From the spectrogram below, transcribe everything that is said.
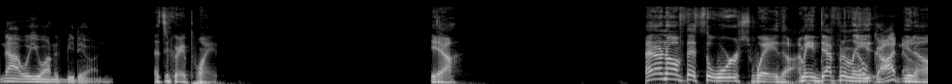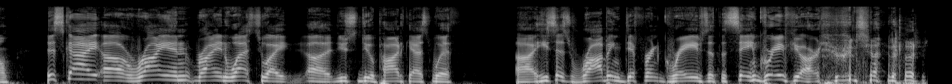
Not what you want to be doing. That's a great point. Yeah. I don't know if that's the worst way though. I mean, definitely. Oh, God, no. You know, this guy uh, Ryan Ryan West, who I uh, used to do a podcast with, uh, he says robbing different graves at the same graveyard. Which I don't.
